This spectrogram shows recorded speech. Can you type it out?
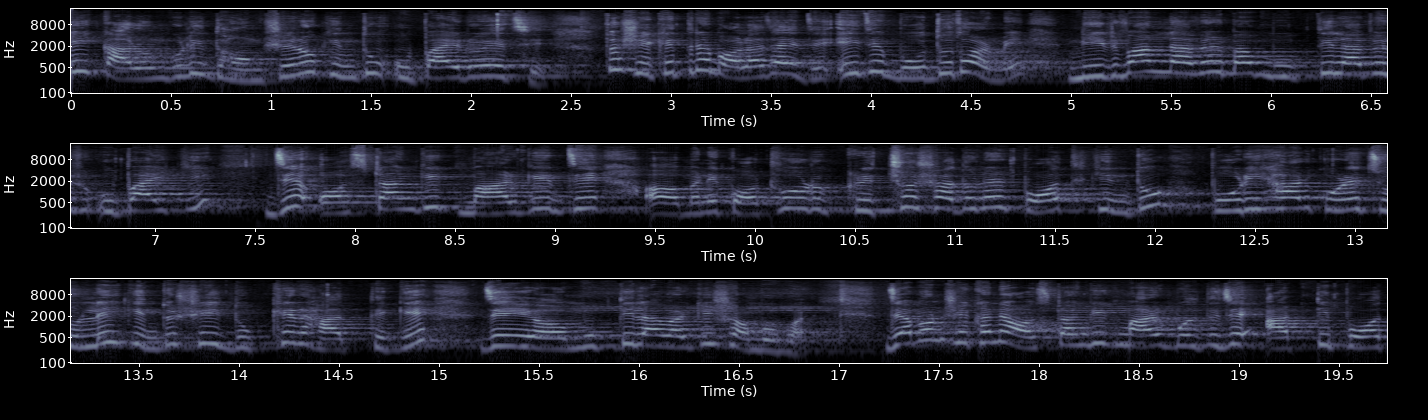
এই কারণগুলি ধ্বংসেরও কিন্তু উপায় রয়েছে। তো সেক্ষেত্রে বলা যায় যে, এই যে বৌদ্ধ ধর্মে নির্বাণ লাভের বা মুক্তি লাভের উপায় কি? যে অষ্টাঙ্গিক মার্গের যে মানে কঠোর কৃচ্ছ সাধনের পথ কিন্তু পরিহার করে চললেই কিন্তু সেই দুঃখের হাত থেকে যে মুক্তি লাভ আর কি সম্ভব হয়। যেমন সেখানে অষ্টাঙ্গিক মার্গ বলতে যে আটটি পথ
